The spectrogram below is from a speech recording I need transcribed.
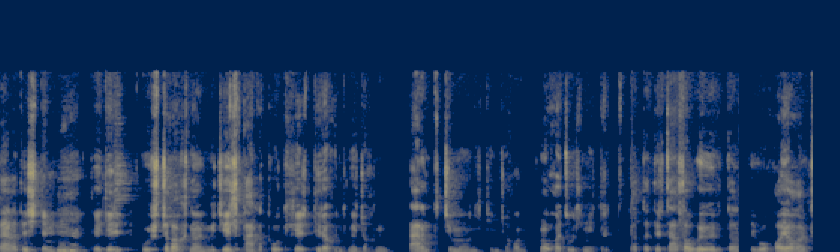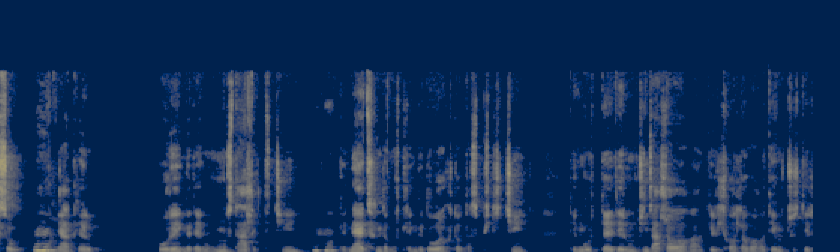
байгаад байна шүү дээ. Тэгээд тэр үрж байгаа охиноо ингэж ил гаргадгүй. Тэгэхээр тэр охинд ингээ жоохон дарамт ч юм уу нэг тийм жоохон муухай зүйл мэдрэгддэг. Одоо тэр залуугийн хувьд айгу гоё байгаа гэсэн. Яа тэгэхээр өөрөө ингээд айгу хүмүүс таалагдчихээн. Ингээд найз өхөндөө мөртлөө ингээд өөр охтууд бас биччихээн. Тэнгүүтээ тэр хүн чинь залуу байгаа, гэрлэх болоог байгаа. Тийм учраас тэр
